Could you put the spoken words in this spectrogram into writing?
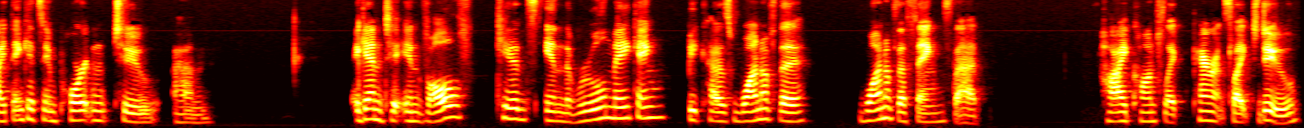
I think it's important to, um, again, to involve kids in the rule making because one of the one of the things that high conflict parents like to do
